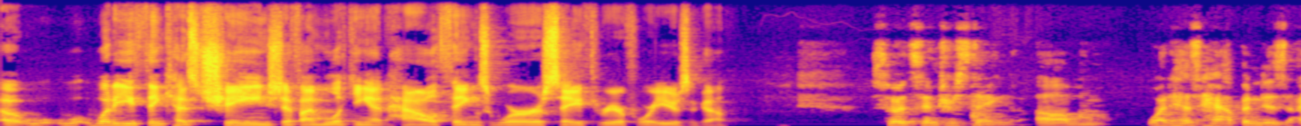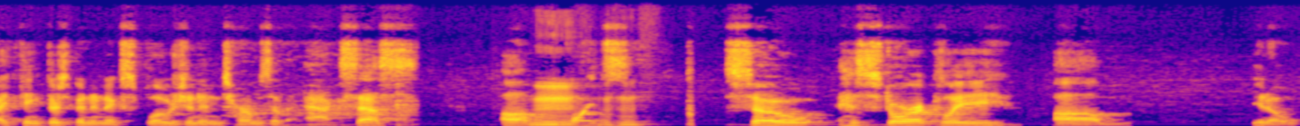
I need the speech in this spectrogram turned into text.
Uh, what do you think has changed if I'm looking at how things were, say, three or four years ago? So it's interesting. Um, what has happened is I think there's been an explosion in terms of access um, mm, points. Mm-hmm. So historically, um, you know,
